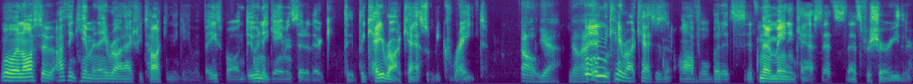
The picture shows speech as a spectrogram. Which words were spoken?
Well, and also I think him and A Rod actually talking the game of baseball and doing a game instead of their the, the KayRod cast would be great. Oh yeah, no, And the. KayRod cast isn't awful, but it's it's no Manning cast. That's that's for sure either.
